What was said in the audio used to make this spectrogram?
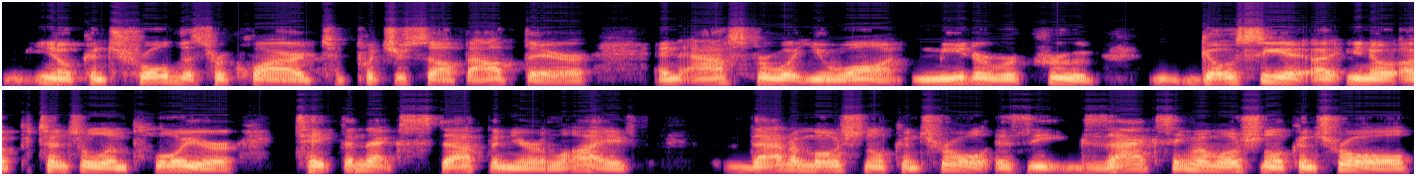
you know control that's required to put yourself out there and ask for what you want meet or recruit go see a, you know a potential employer take the next step in your life that emotional control is the exact same emotional control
